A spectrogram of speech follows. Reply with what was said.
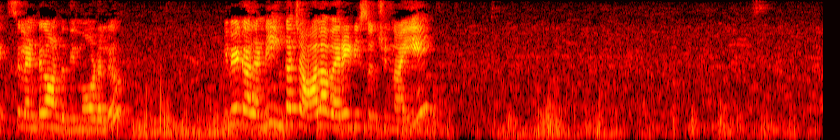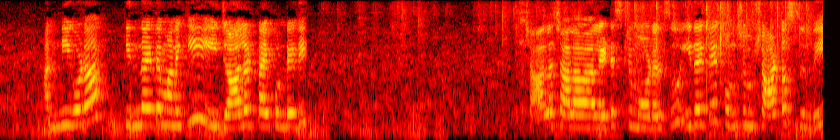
ఎక్సలెంట్గా ఉంటుంది మోడల్ ఇవే కాదండి ఇంకా చాలా వెరైటీస్ వచ్చున్నాయి. అన్నీ కూడా కింద అయితే మనకి ఈ జాలర్ టైప్ ఉండేది. చాలా చాలా లేటెస్ట్ మోడల్స్ ఇదైతే కొంచెం షార్ట్ వస్తుంది.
